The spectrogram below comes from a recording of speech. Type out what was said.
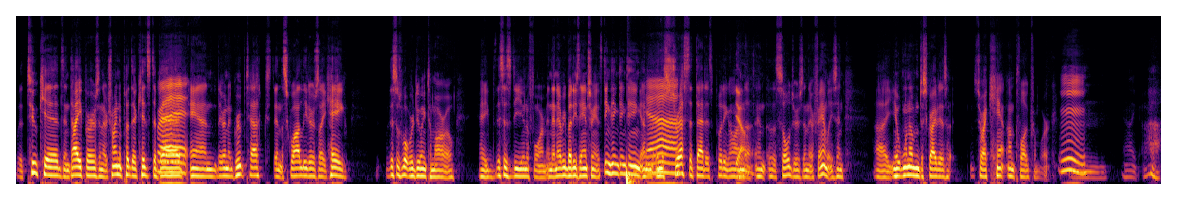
with two kids and diapers, and they're trying to put their kids to bed, and they're in a group text, and the squad leader's like, "Hey, this is what we're doing tomorrow. Hey, this is the uniform," and then everybody's answering it's ding, ding, ding, ding, and, and the stress that that is putting on Yeah. the and the soldiers and their families, and uh, you know, one of them described it as, "So I can't unplug from work." Mm. And like, ah,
